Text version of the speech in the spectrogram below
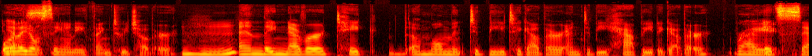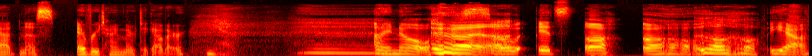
or they don't say anything to each other. Mm-hmm. And they never take a moment to be together and to be happy together. Right. It's sadness every time they're together. Yeah. I know. so it's, oh, oh. Yeah.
